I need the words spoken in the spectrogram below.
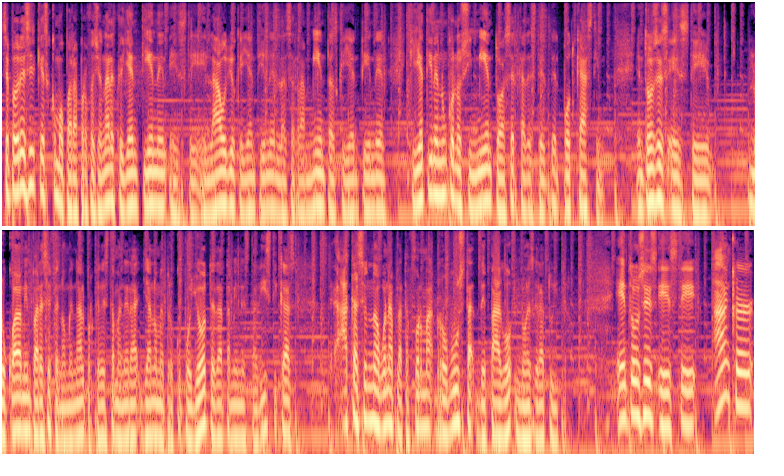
se podría decir que es como para profesionales que ya entienden este, el audio, que ya entienden las herramientas, que ya entienden, que ya tienen un conocimiento acerca de este, del podcasting. Entonces, este, lo cual a mí me parece fenomenal porque de esta manera ya no me preocupo yo, te da también estadísticas. Acá es una buena plataforma robusta de pago, no es gratuita. Entonces, este Anchor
